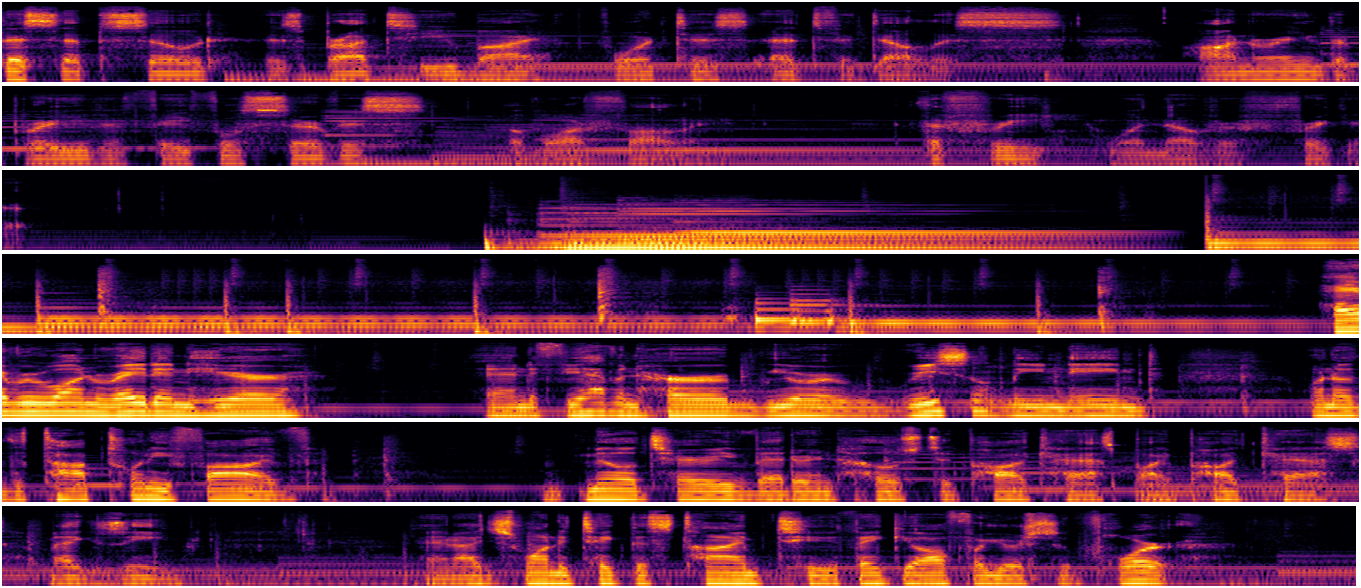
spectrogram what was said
This episode is brought to you by Fortis et Fidelis, honoring the brave and faithful service of our fallen. The free will never forget. Hey everyone, Raiden here. And if you haven't heard, we were recently named one of the top 25 military veteran hosted podcast by Podcast Magazine. And I just want to take this time to thank you all for your support,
